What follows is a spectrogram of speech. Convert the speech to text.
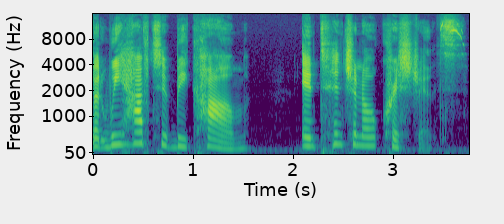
but we have to become intentional Christians.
